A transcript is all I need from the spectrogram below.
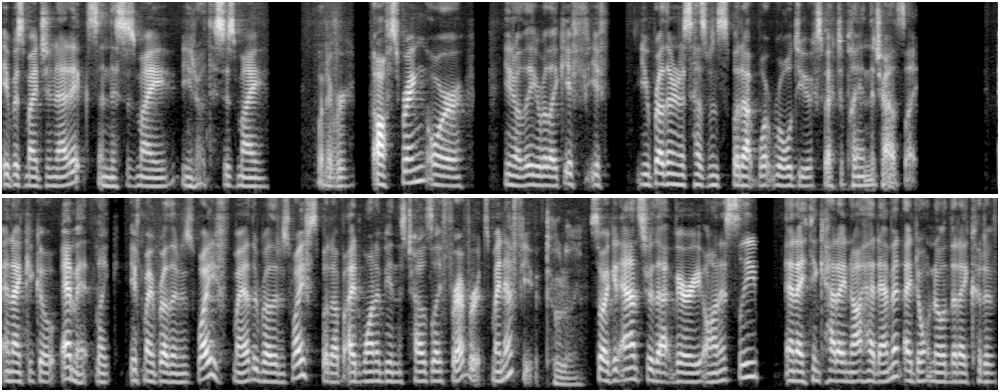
it was my genetics and this is my, you know, this is my whatever offspring, or you know, they were like, if if your brother and his husband split up, what role do you expect to play in the child's life? And I could go, Emmett, like if my brother and his wife, my other brother and his wife split up, I'd want to be in this child's life forever. It's my nephew. totally. So I could answer that very honestly. And I think had I not had Emmett, I don't know that I could have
